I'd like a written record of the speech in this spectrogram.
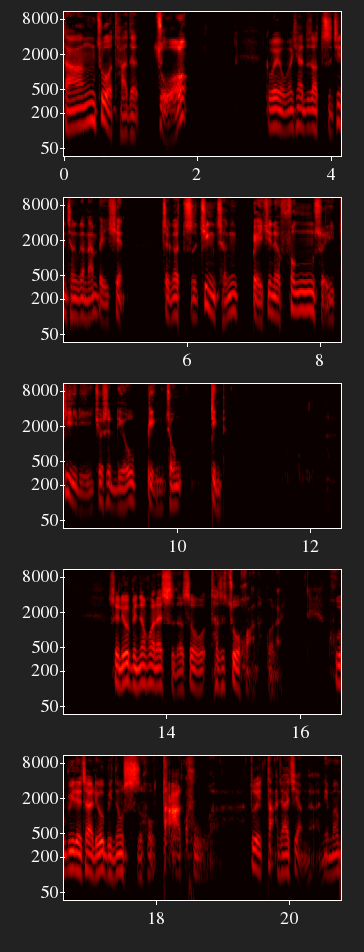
当做他的左。各位，我们现在知道紫禁城的南北线，整个紫禁城北京的风水地理就是刘秉忠定的，啊，所以刘秉忠后来死的时候，他是作画的，后来。忽必烈在刘秉忠死后大哭啊，对大家讲啊，你们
